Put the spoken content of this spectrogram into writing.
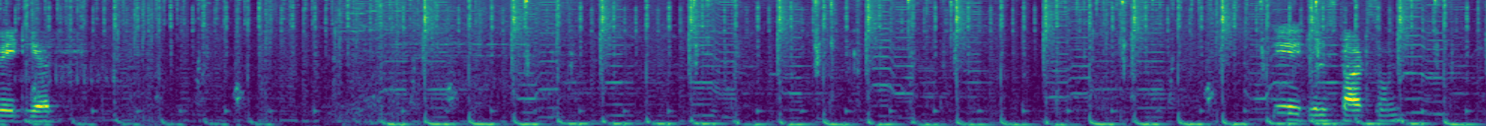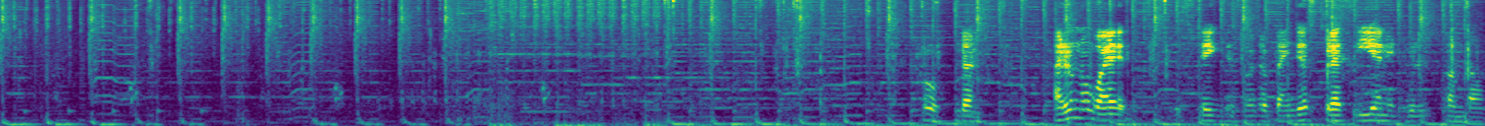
wait here. Okay it will start soon. Oh done. I don't know why it's take this much of time. Just press E and it will come down.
